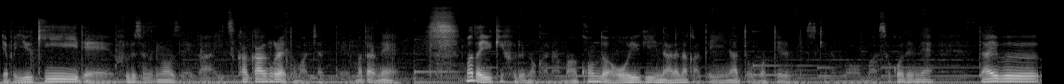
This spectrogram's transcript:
やっぱ雪でふるさと納税が5日間ぐらい止まっちゃってまたねまだ雪降るのかな、まあ、今度は大雪にならなかったらいいなと思ってるんですけども、まあ、そこでねだいぶ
